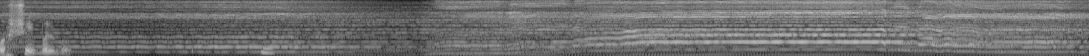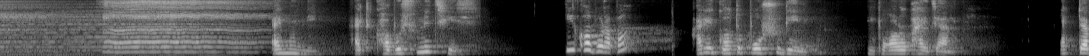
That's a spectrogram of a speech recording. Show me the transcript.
অবশ্যই বলব। এই মুন্নি একটা খবর শুনেছিস? কি খবর আপা? আরে গত পরশু দিন বড় ভাইজান একটা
